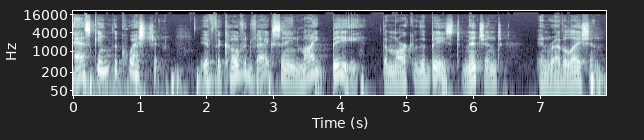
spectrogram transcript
asking the question if the COVID vaccine might be the mark of the beast mentioned in Revelation.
